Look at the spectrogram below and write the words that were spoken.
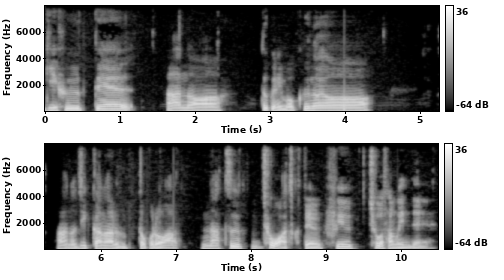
岐阜って、あの、特に僕の、あの、実家のあるところは、夏超暑くて、冬超寒いんで、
